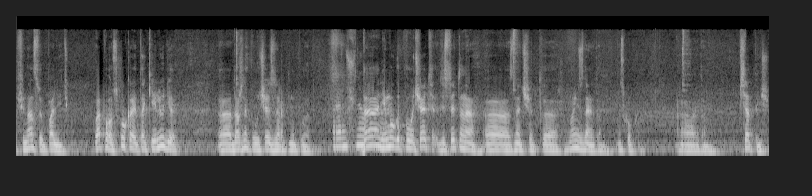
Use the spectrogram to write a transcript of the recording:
финансовую политику. Вопрос, сколько такие люди э, должны получать заработную плату? Рыночный Да, они могут получать действительно, э, значит, э, ну не знаю, там, ну сколько, э, там, 50 тысяч.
